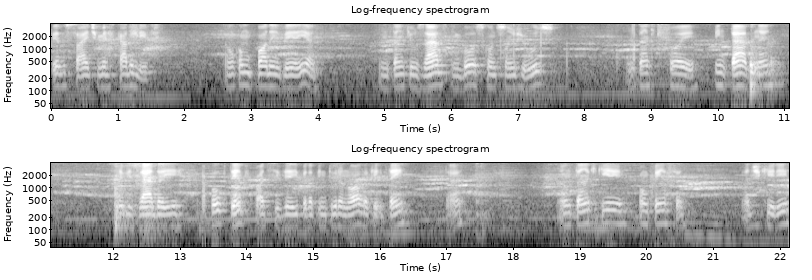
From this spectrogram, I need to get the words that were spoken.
pelo site Mercado Livre. Então, como podem ver aí, ó, um tanque usado em boas condições de uso. Um tanque que foi pintado, né? Revisado aí há pouco tempo, pode se ver aí pela pintura nova que ele tem, tá? É um tanque que compensa adquirir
